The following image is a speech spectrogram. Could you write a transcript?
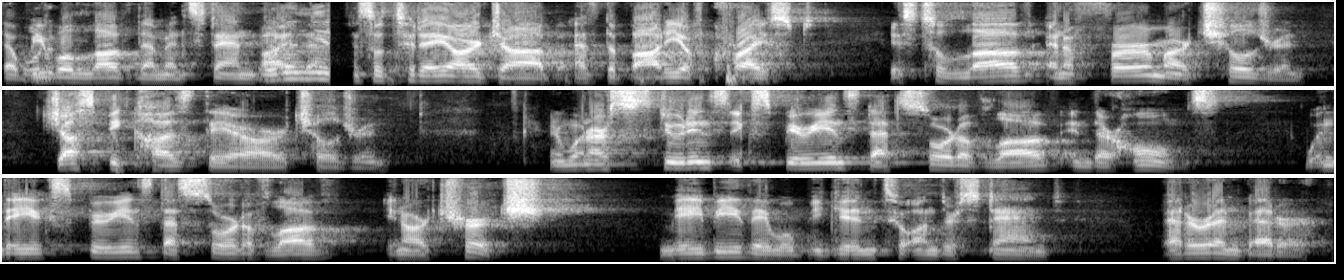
that we will love them and stand by them. And so today, our job as the body of Christ is to love and affirm our children just because they are our children. And when our students experience that sort of love in their homes, when they experience that sort of love in our church, maybe they will begin to understand better and better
